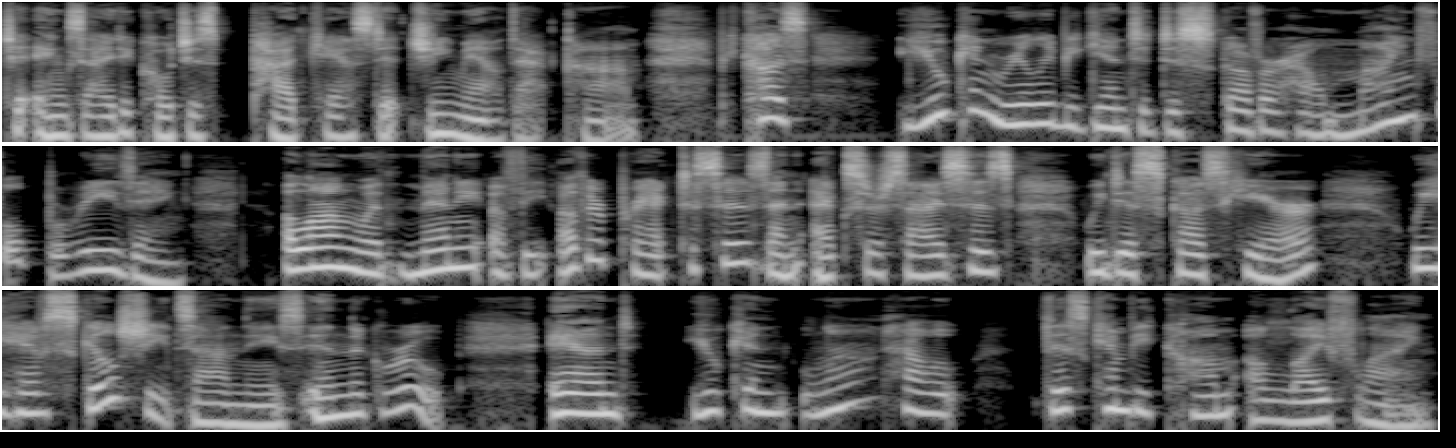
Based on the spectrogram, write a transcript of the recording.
to anxietycoachespodcast at gmail.com, because you can really begin to discover how mindful breathing, along with many of the other practices and exercises we discuss here, we have skill sheets on these in the group. And you can learn how this can become a lifeline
